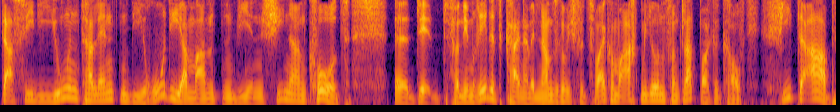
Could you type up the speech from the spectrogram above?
dass sie die jungen Talenten, die Rohdiamanten, wie in China ein Kurt, äh, der, von dem redet keiner mehr. Den haben sie, glaube ich, für 2,8 Millionen von Gladbach gekauft. Fiete ab.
